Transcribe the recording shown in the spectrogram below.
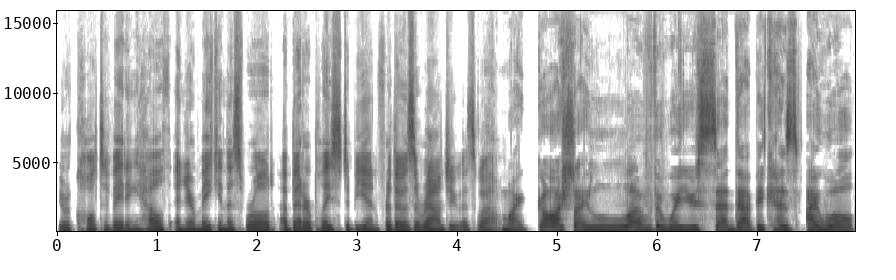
you're cultivating health and you're making this world a better place to be in for those around you as well. Oh my gosh, I love the way you said that because I will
